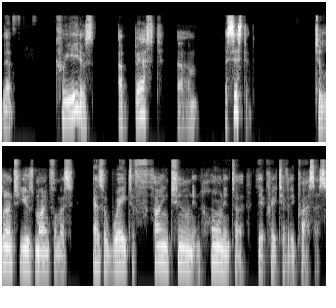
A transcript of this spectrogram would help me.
that creatives are best um, assisted to learn to use mindfulness as a way to fine tune and hone into their creativity process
